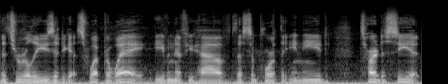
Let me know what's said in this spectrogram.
it's really easy to get swept away, even if you have the support that you need. It's hard to see it.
